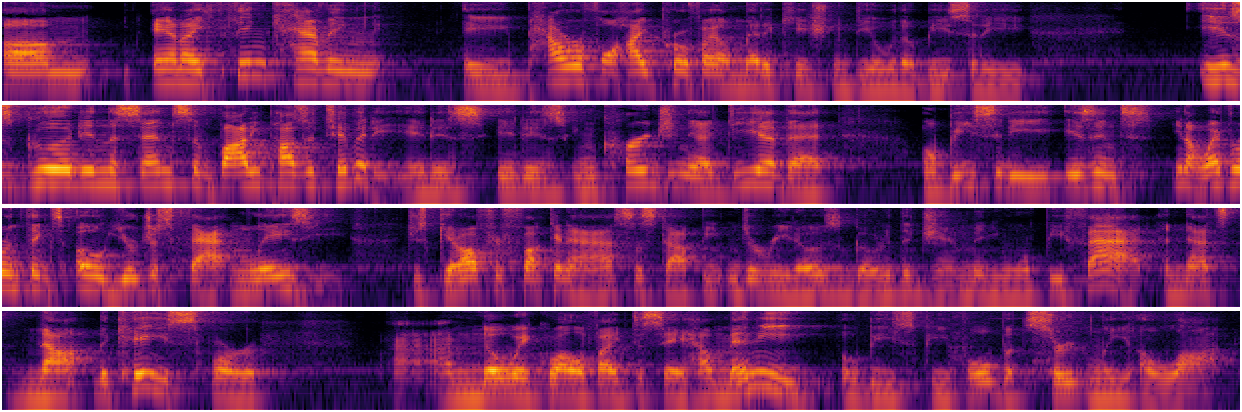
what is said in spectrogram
Um, and I think having a powerful, high profile medication to deal with obesity is good in the sense of body positivity. It is it is encouraging the idea that obesity isn't, you know, everyone thinks, oh, you're just fat and lazy. Just get off your fucking ass and stop eating Doritos and go to the gym and you won't be fat. And that's not the case for I'm no way qualified to say how many obese people, but certainly a lot.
